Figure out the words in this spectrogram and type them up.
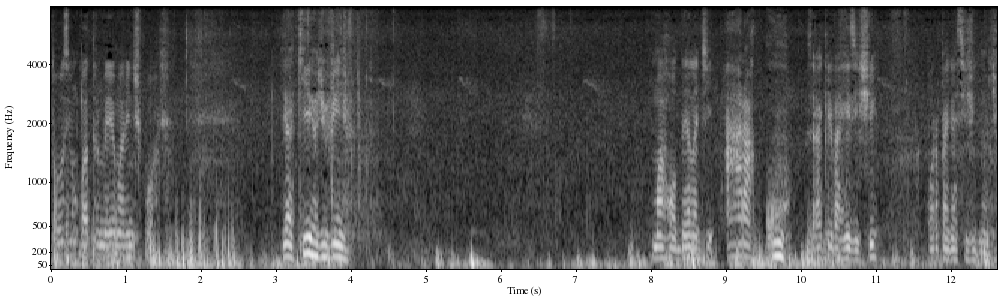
14146 Marine Sport. E aqui, adivinha? Uma rodela de aracu. Será que ele vai resistir? Bora pegar esse gigante.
